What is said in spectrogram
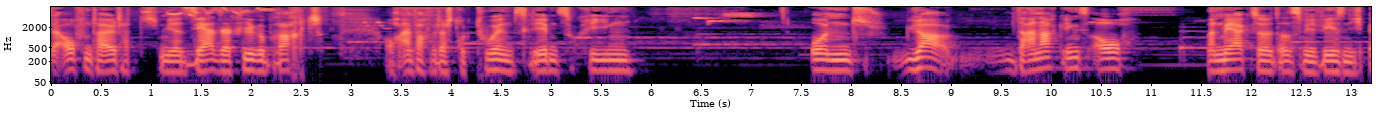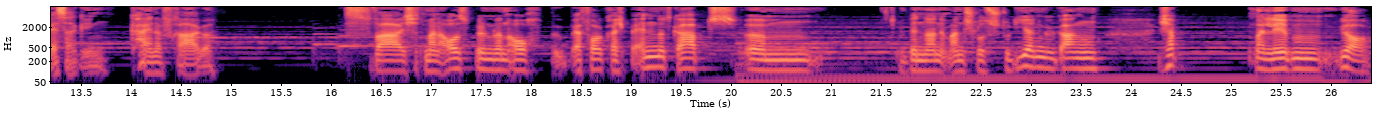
Der Aufenthalt hat mir sehr, sehr viel gebracht, auch einfach wieder Struktur ins Leben zu kriegen. Und ja, danach ging es auch, man merkte, dass es mir wesentlich besser ging, keine Frage. Es war, ich hatte meine Ausbildung dann auch erfolgreich beendet gehabt, ähm, bin dann im Anschluss studieren gegangen. Ich habe mein Leben ja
